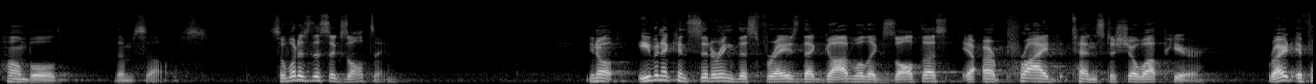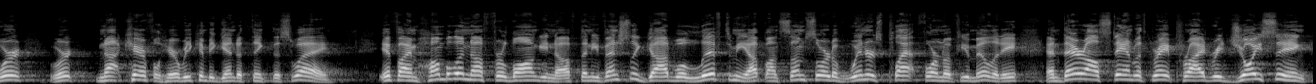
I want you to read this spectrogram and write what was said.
humbled themselves. So, what is this exalting? You know, even in considering this phrase that God will exalt us, our pride tends to show up here, right? If we're, we're not careful here, we can begin to think this way. If I'm humble enough for long enough, then eventually God will lift me up on some sort of winner's platform of humility, and there I'll stand with great pride, rejoicing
